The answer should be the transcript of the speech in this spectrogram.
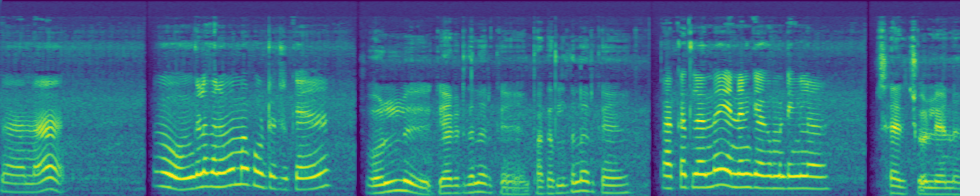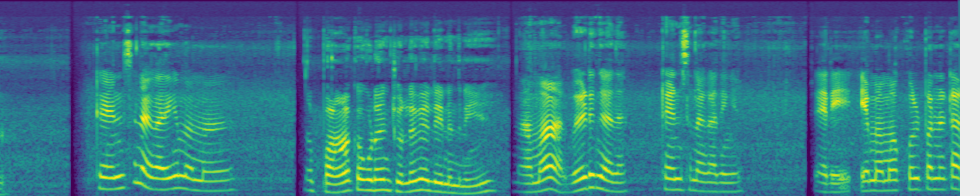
மாமா. ஆமா, உங்களை தானே மாமா கூப்பிட்டுருக்கேன் சொல்லு கேட்டுட்டு தானே இருக்கேன். பக்கத்தில் தானே இருக்கேன். பக்கத்தில் இருந்தால் என்னன்னு கேட்க மாட்டீங்களா? சரி சொல்லு என்ன. டென்ஷன் ஆகாதீங்க மாமா. நான் பார்க்கக்கூடாதுன்னு சொல்லவே இல்லையே நந்தினி. மாமா விடுங்க அதை. டென்ஷன் ஆகாதீங்க. சரி என் மாமா கால் பண்ணட்டா?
